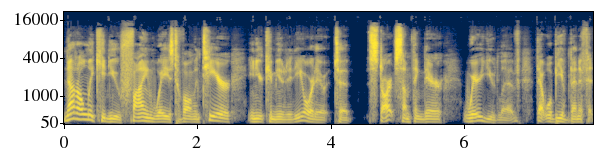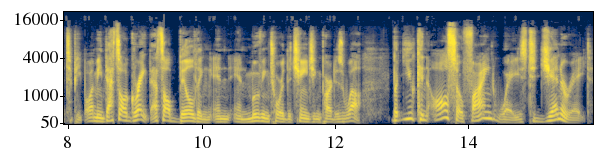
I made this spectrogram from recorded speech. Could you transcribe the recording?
not only can you find ways to volunteer in your community or to, to start something there where you live that will be of benefit to people. I mean, that's all great. That's all building and, and moving toward the changing part as well. But you can also find ways to generate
